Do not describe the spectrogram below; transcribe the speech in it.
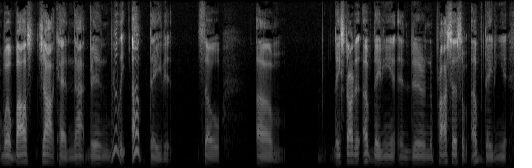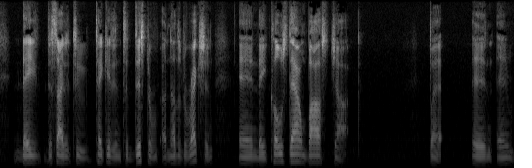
Well, Boss Jock had not been really updated, so um, they started updating it. And during the process of updating it, they decided to take it into this another direction, and they closed down Boss Jock but and and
